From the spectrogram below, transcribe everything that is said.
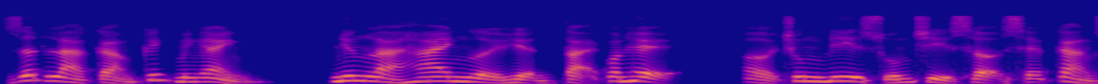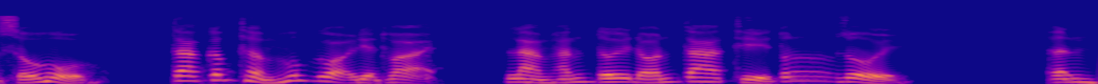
rất là cảm kích Minh ảnh, nhưng là hai người hiện tại quan hệ, ở chung đi xuống chỉ sợ sẽ càng xấu hổ. Ta cấp thẩm húc gọi điện thoại, làm hắn tới đón ta thì tốt rồi. Ân.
